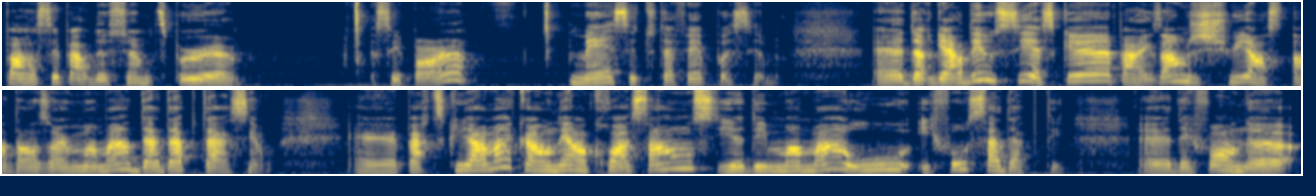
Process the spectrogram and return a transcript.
passer par-dessus un petit peu euh, ses peurs, mais c'est tout à fait possible. Euh, de regarder aussi, est-ce que, par exemple, je suis dans un moment d'adaptation? Euh, particulièrement quand on est en croissance, il y a des moments où il faut s'adapter. Euh, des fois, on a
